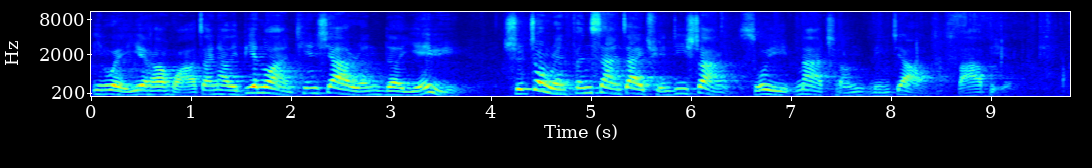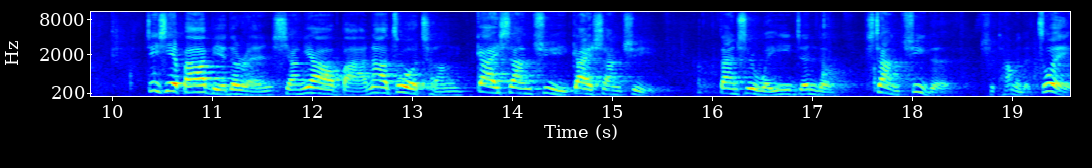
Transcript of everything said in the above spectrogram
因为耶和华在那里编乱天下人的言语，使众人分散在全地上，所以那城名叫巴别。这些巴别的人想要把那座城盖上去，盖上去，但是唯一真的上去的。是他们的罪，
